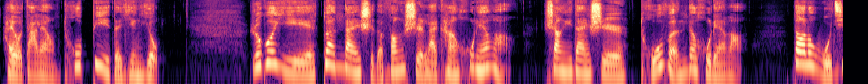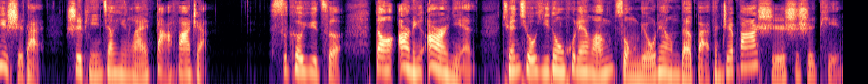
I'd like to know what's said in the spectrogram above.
还有大量 To B 的应用。如果以断代史的方式来看互联网，上一代是图文的互联网，到了五 G 时代，视频将迎来大发展。思科预测，到二零二二年，全球移动互联网总流量的百分之八十是视频，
